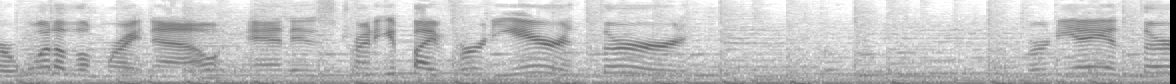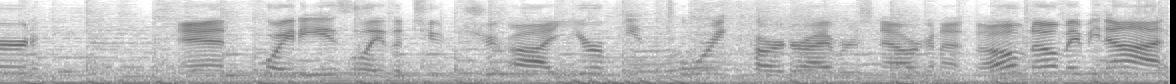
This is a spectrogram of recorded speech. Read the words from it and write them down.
or one of them right now, and is trying to get by Vernier in third. Vernier in third, and quite easily the two uh, European touring car drivers now are gonna. Oh no, maybe not.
